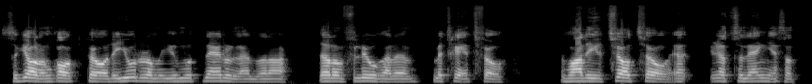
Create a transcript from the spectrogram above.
så går de rakt på. Det gjorde de ju mot Nederländerna där de förlorade med 3-2. De hade ju 2-2 eh, rätt så länge så att,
